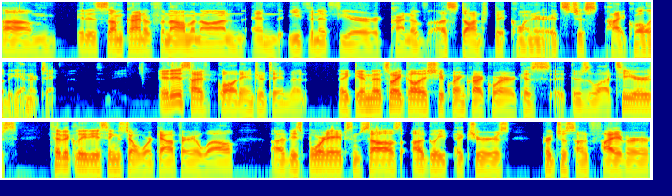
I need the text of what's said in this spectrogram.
Um, it is some kind of phenomenon, and even if you're kind of a staunch Bitcoiner, it's just high quality entertainment. It is high quality entertainment. Like, and that's why I call it shitcoin cry corner because there's a lot of tears. Typically, these things don't work out very well. Uh, these bored apes themselves, ugly pictures purchased on Fiverr,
